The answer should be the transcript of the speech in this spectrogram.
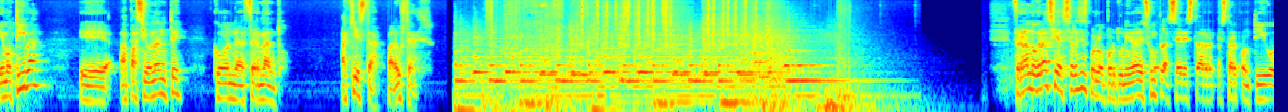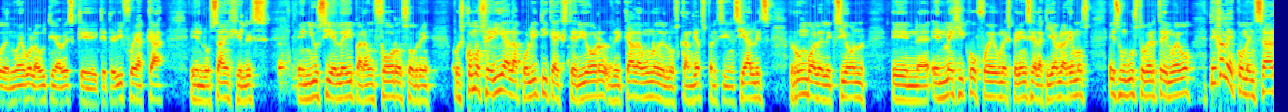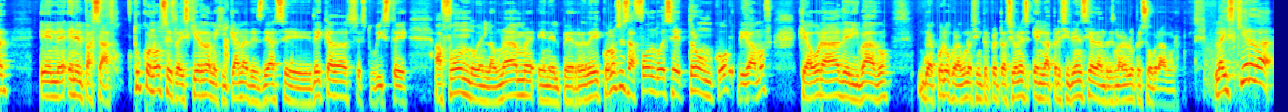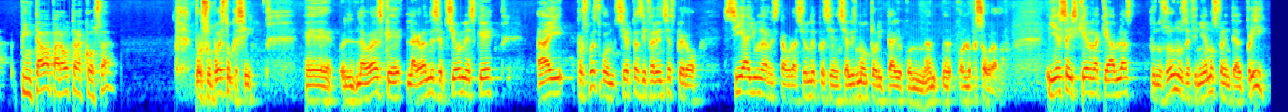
emotiva, eh, apasionante con eh, Fernando. Aquí está para ustedes. Fernando, gracias, gracias por la oportunidad. Es un placer estar, estar contigo de nuevo. La última vez que, te vi fue acá en Los Ángeles, en UCLA, para un foro sobre pues cómo sería la política exterior de cada uno de los candidatos presidenciales rumbo a la elección en, en, México. Fue una experiencia de la que ya hablaremos. Es un gusto verte de nuevo. Déjame comenzar en, en el pasado. Tú conoces la izquierda mexicana desde hace décadas, estuviste a fondo en la UNAM, en el PRD, conoces a fondo ese tronco, digamos, que ahora ha derivado, de acuerdo con algunas interpretaciones, en la presidencia de Andrés Manuel López Obrador. ¿La izquierda pintaba para otra cosa? Por supuesto que sí. Eh, la verdad es que la gran decepción es que hay, por supuesto con ciertas diferencias, pero sí hay una restauración del presidencialismo autoritario con, con López Obrador. Y esa izquierda que hablas, pues nosotros nos definíamos frente al PRI,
